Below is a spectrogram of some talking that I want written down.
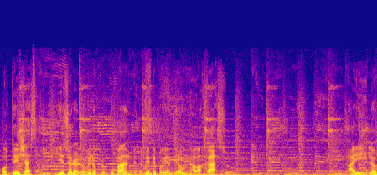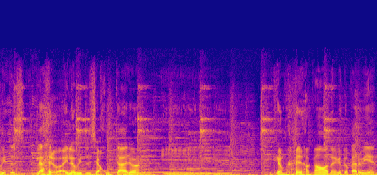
botellas y, y eso era lo menos preocupante. También te podían tirar un navajazo. Ahí los Beatles, claro, ahí los Beatles se ajustaron y dijeron, bueno, acá vamos a tener que tocar bien.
